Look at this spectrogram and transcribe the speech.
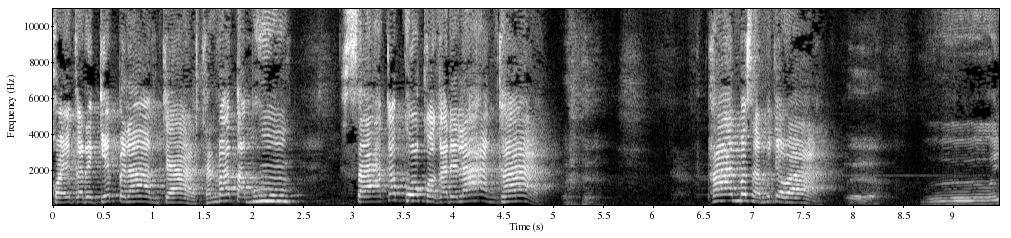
ข่อยก็ได้เก็บไปล้างจ้าคันว่าตำหุงสากับโกกข่อยก็ได้ล้างค่ะผ่านมาสันมุจาว่าเออเอ้ย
